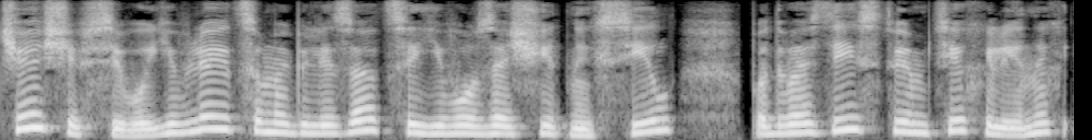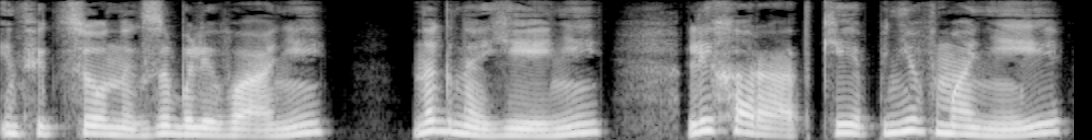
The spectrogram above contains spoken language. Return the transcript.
чаще всего является мобилизация его защитных сил под воздействием тех или иных инфекционных заболеваний, нагноений, лихорадки, пневмонии,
